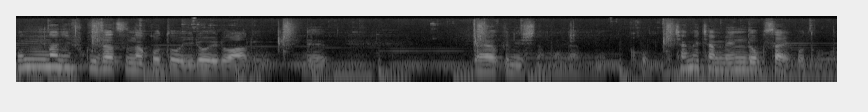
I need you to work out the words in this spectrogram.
こんなに複雑なこといろいろある。で大学入試の問題もこうめちゃめちゃ面倒くさいことを、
